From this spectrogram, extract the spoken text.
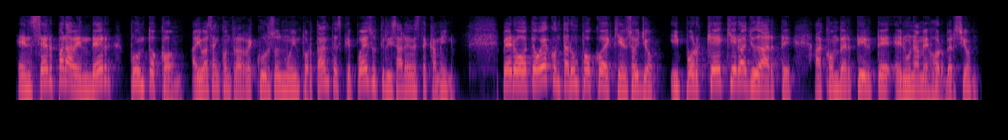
en serparavender.com. Ahí vas a encontrar recursos muy importantes que puedes utilizar en este camino. Pero te voy a contar un poco de quién soy yo y por qué quiero ayudarte a convertirte en una mejor versión.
